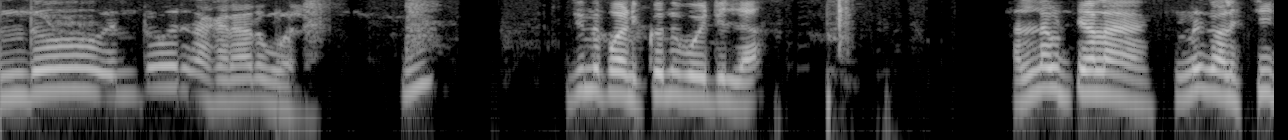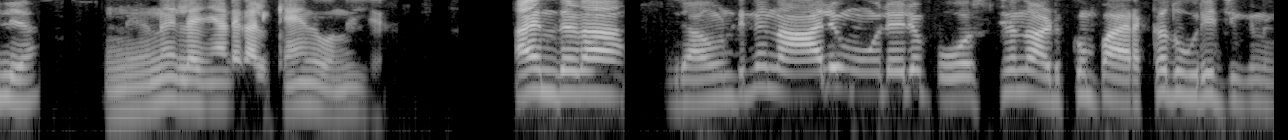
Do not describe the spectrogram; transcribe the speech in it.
എന്തോ എന്തോ ഒരു തകരാറ് പോലെ. ഇതിന് പണിക്കൊന്നും പോയിട്ടില്ല. നല്ല കുട്ടികളെ. ഇന്ന് കളിച്ചില്ല. ഇന്നല്ല. ഞാൻ കളിക്കാൻ തോന്നില്ല. ആ എന്താടാ ഗ്രൗണ്ടിന് നാല് മൂലയിലും പോസ്റ്റിന് നടുക്കും പരക്ക ദൂരെ വെച്ചിക്കണ്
